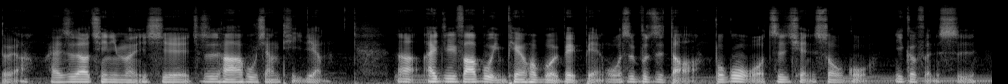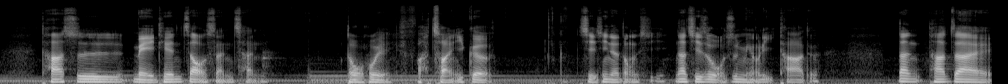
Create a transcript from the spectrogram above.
对啊，还是要请你们一些，就是他互相体谅。那 IG 发布影片会不会被编，我是不知道啊。不过我之前收过一个粉丝，他是每天照三餐都会发传一个。写信的东西，那其实我是没有理他的，但他在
